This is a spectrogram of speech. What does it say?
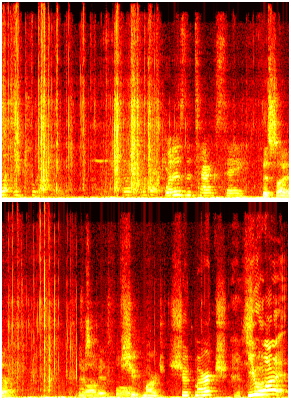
Let me try. Oh, that What does the tag say? This side up. it. It's There's all a his fault. shoot march. Shoot, March. Yes, You want to?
